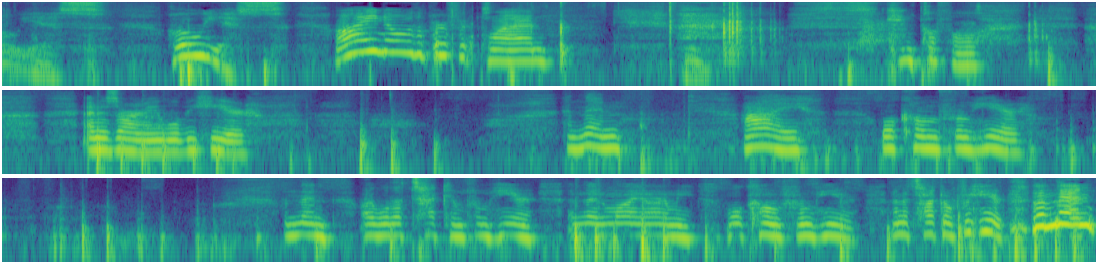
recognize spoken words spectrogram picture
Oh, yes. Oh, yes. I know the perfect plan. King Puffle and his army will be here. And then I will come from here. And then I will attack him from here. And then my army will come from here and attack him from here. And then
